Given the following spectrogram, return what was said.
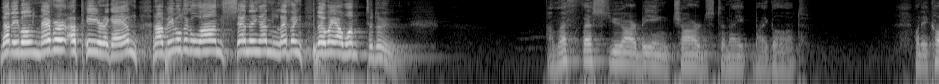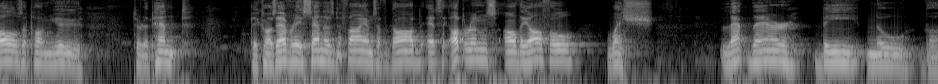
that he will never appear again, and I'll be able to go on sinning and living the way I want to do. And with this, you are being charged tonight by God. When he calls upon you to repent, because every sin is defiance of God, it's the utterance of the awful wish. Let there be no God.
